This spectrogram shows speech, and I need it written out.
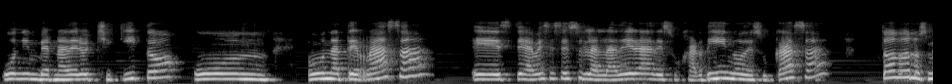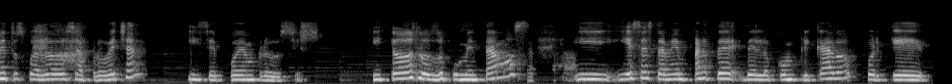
un invernadero chiquito, una terraza, este, a veces es la ladera de su jardín o de su casa. Todos los metros cuadrados se aprovechan y se pueden producir. Y todos los documentamos y, y esa es también parte de lo complicado porque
